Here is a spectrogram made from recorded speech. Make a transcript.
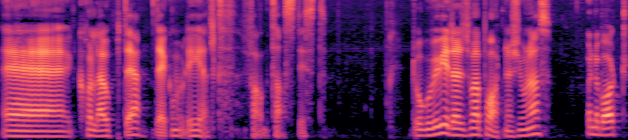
Eh, kolla upp det. Det kommer bli helt fantastiskt. Då går vi vidare till våra partners, Jonas. Underbart.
